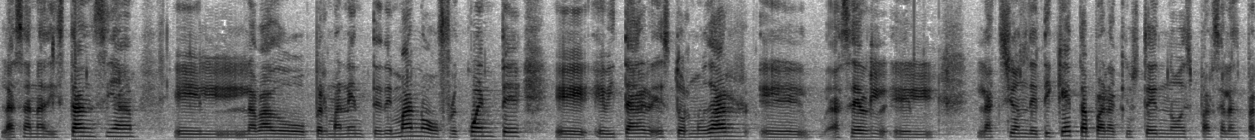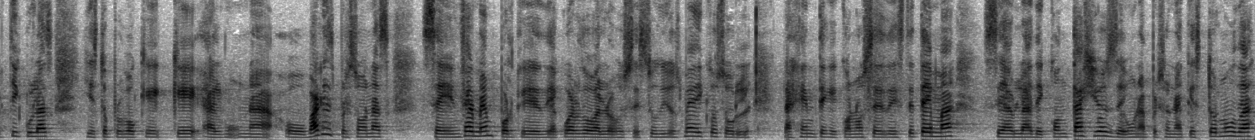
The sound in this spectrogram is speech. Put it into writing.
la sana distancia, el lavado permanente de mano o frecuente, eh, evitar estornudar, eh, hacer la acción de etiqueta para que usted no esparce las partículas y esto provoque que alguna o varias personas se enfermen porque de acuerdo a los estudios médicos o la gente que conoce de este tema se habla de contagios de una persona que estornuda,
